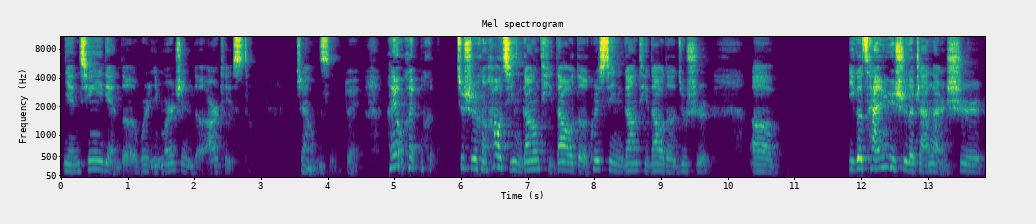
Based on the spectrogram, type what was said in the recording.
年轻一点的或者 emerging 的 artist。这样子，对，很有很很，就是很好奇你刚刚提到的 Christine，你刚刚提到的，就是呃，一个参与式的展览是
